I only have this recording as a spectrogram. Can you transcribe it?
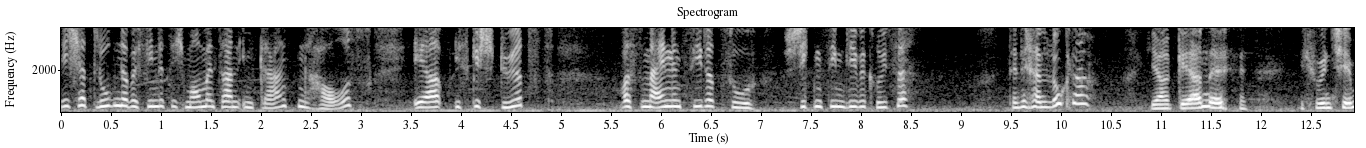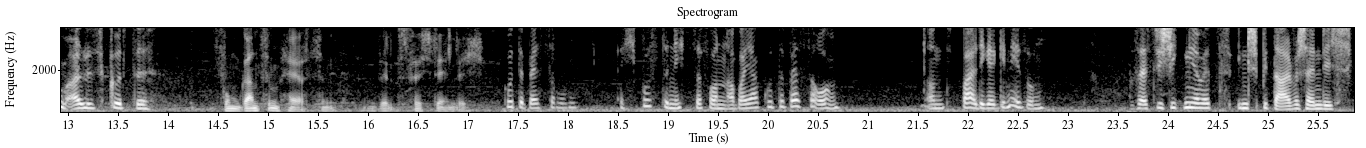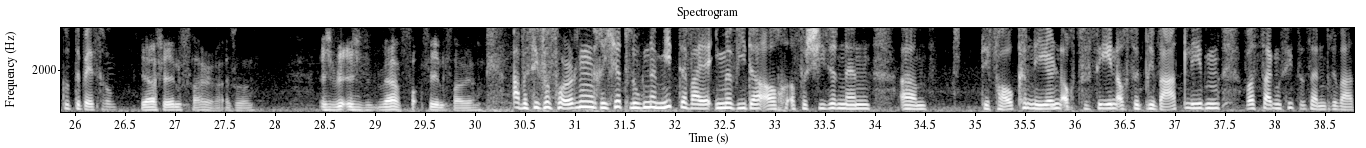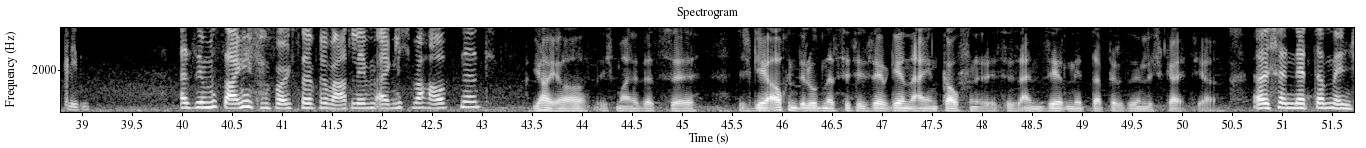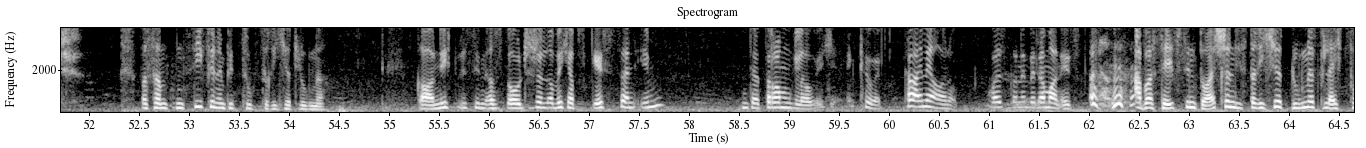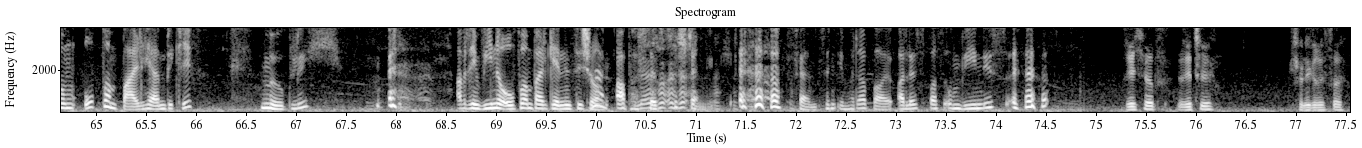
Richard Lugner befindet sich momentan im Krankenhaus. Er ist gestürzt. Was meinen Sie dazu? Schicken Sie ihm liebe Grüße? Den Herrn Lugner? Ja, gerne. Ich wünsche ihm alles Gute. Vom ganzen Herzen, selbstverständlich. Gute Besserung. Ich wusste nichts davon, aber ja, gute Besserung. Und baldige Genesung. Das heißt, Sie schicken ihm jetzt ins Spital wahrscheinlich gute Besserung. Ja, auf jeden Fall. Also ich, ich wäre auf jeden Fall, ja. Aber Sie verfolgen Richard Lugner mit, der war ja immer wieder auch auf verschiedenen ähm, TV-Kanälen auch zu sehen, auch sein Privatleben. Was sagen Sie zu seinem Privatleben? Also ich muss sagen, ich verfolge sein Privatleben eigentlich überhaupt nicht. Ja, ja, ich meine, das, äh, ich gehe auch in die Lugner City sehr gerne einkaufen. Es ist eine sehr nette Persönlichkeit, ja. Er ist ein netter Mensch. Was haben denn Sie für einen Bezug zu Richard Lugner? Gar nicht, wir sind aus Deutschland, aber ich habe es gestern im, in der Tram, glaube ich, gehört. Keine Ahnung, weiß gar nicht, wer der Mann ist. Aber selbst in Deutschland ist der Richard Lugner vielleicht vom Opernball her ein Begriff? Möglich. Aber den Wiener Opernball kennen Sie schon. Nein, aber selbstverständlich. Fernsehen immer dabei. Alles, was um Wien ist. Richard, Richie, schöne Grüße.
